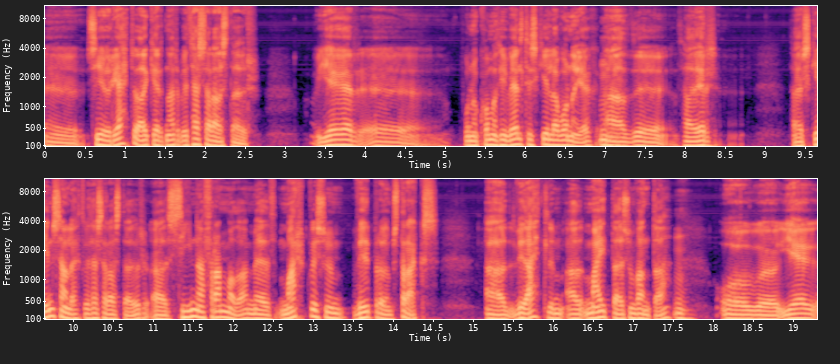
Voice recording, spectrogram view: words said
uh, séu réttu aðgerðnar við þessar aðstæður. Ég er uh, búin að koma því vel til skil að vona ég mm. að það er það er skinsanlegt við þessar aðstæður að sína fram á það með markvisum viðbröðum strax að við ætlum að mæta þessum vanda. Mm og uh, ég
